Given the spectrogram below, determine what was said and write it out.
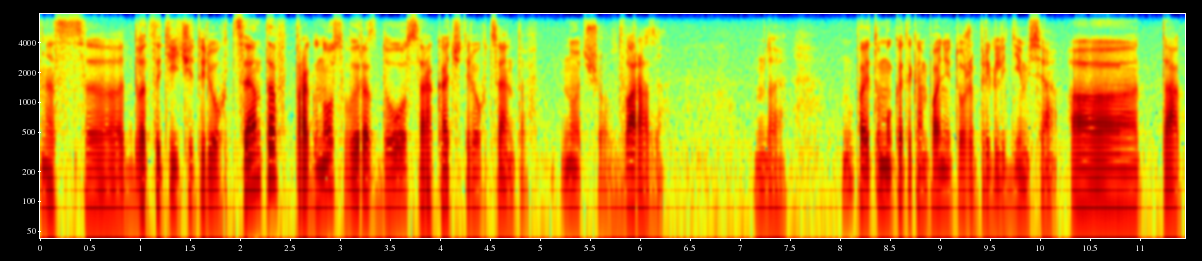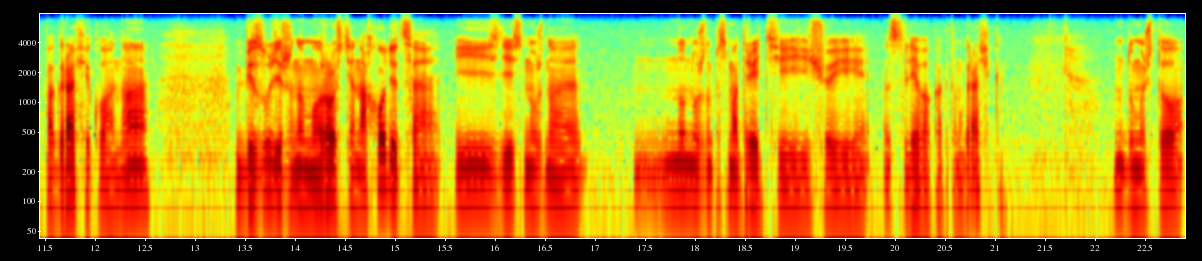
с 24 центов прогноз вырос до 44 центов. Ну, это что, в два раза. Да. Ну, поэтому к этой компании тоже приглядимся. А, так, по графику она в безудержном росте находится. И здесь нужно, ну, нужно посмотреть еще и слева, как там графика. Ну, думаю, что...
